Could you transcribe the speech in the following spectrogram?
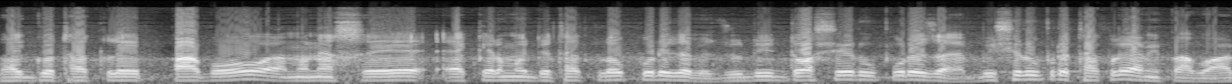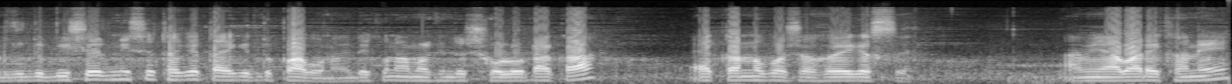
ভাগ্য থাকলে পাবো, এমন আছে, একের মধ্যে থাকলেও পড়ে যাবে। যদি দশের উপরে যায়, বিশের উপরে থাকলে আমি পাবো। আর যদি বিশের নিচে থাকে, তাই কিন্তু পাবো না। দেখুন, আমার কিন্তু ষোলো টাকা একান্ন পয়সা হয়ে গেছে। আমি আবার এখানে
